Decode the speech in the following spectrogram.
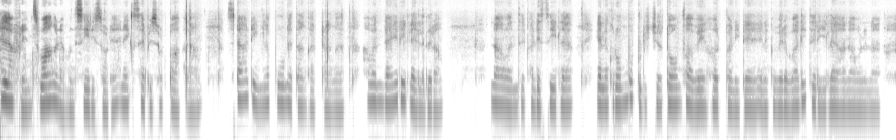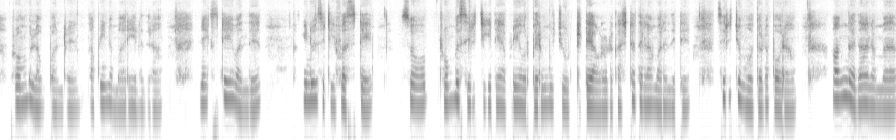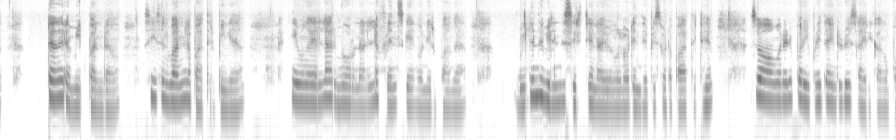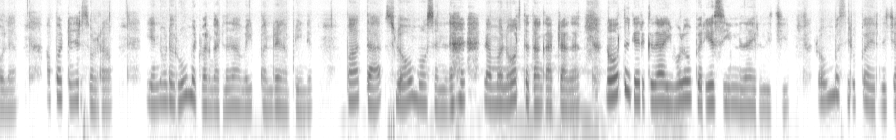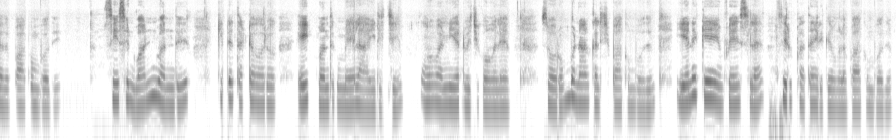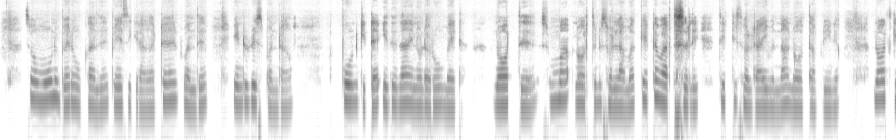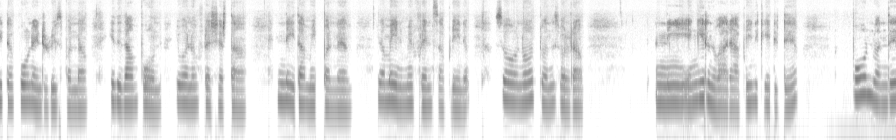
Hello friends வாங்க நம்ம சீரிஸோட next episode பார்க்கலாம். ஸ்டார்டிங்கில் பூனை தான் கட்டுறாங்க. அவன் டைரியில் எழுதுகிறான் நான் வந்து கடைசியில் எனக்கு ரொம்ப பிடிச்ச டோன்ஃபாவே ஹர்ட் பண்ணிட்டேன். எனக்கு வேறு வழி தெரியல. ஆனால் அவனை நான் ரொம்ப லவ் பண்ணுறேன் அப்படின்ற மாதிரி எழுதுகிறான் நெக்ஸ்ட் டே வந்து யூனிவர்சிட்டி ஃபஸ்ட் டே ஸோ ரொம்ப சிரிச்சுக்கிட்டே அப்படியே ஒரு பெருமூச்சு விட்டுட்டு அவனோட கஷ்டத்தெல்லாம் மறந்துட்டு சிரிச்ச முகத்தோடு போகிறான் அங்கே தான் நம்ம டேரை மீட் பண்ணுறான் சீசன் ஒன்னில் பார்த்துருப்பீங்க இவங்க எல்லாருமே ஒரு நல்ல ஃப்ரெண்ட்ஸ் கேங் ஒன்று இருப்பாங்க. விழுந்து விழுந்து சிரித்தேன் நான் இவங்களோட இந்த எபிசோடை பார்த்துட்டு ஸோ அவங்க ரெண்டு பேரும் இப்படி தான் இன்ட்ரடியூஸ் ஆகியிருக்காங்க போல். அப்போ டேர் சொல்கிறான் என்னோடய ரூம்மேட் வருங்காட்டில் தான் வெயிட் பண்ணுறேன் அப்படின்னு. பார்த்தா ஸ்லோ மோஷனில் நம்ம நோர்த்தை தான் காட்டுறாங்க. நோர்த்துக்கு இருக்குதா? இவ்வளோ பெரிய சீன் தான் இருந்துச்சு. ரொம்ப சிறப்பாக இருந்துச்சு அதை பார்க்கும்போதே. சீசன் ஒன் வந்து கிட்டத்தட்ட ஒரு எயிட் மந்த்துக்கு மேலே ஆயிடுச்சு. ஒன் இயர்னு வச்சுக்கோங்களேன். ஸோ ரொம்ப நாள் கழித்து பார்க்கும்போது எனக்கே என் ஃபேஸில் சிரிப்பாக தான் இருக்குது இவங்கள பார்க்கும்போது. ஸோ மூணு பேரும் உட்காந்து பேசிக்கிறாங்க. டேர்ட் வந்து இன்ட்ரடியூஸ் பண்ணுறான் பூன்கிட்ட இதுதான் என்னோடய ரூம்மேட். நோர்த்து. சும்மா நோர்த்துன்னு சொல்லாமல் கெட்ட வார்த்தை சொல்லி திட்டி சொல்கிறான் இவன் தான் நோர்த் அப்படின்னு. நோர்த் கிட்ட பூனை இன்ட்ரடியூஸ் பண்ணான் இதுதான் பூன். இவனும் ஃப்ரெஷர் தான். இன்னைக்கு தான் மீட் பண்ணேன். நம்ம இனிமேல் ஃப்ரெண்ட்ஸ் அப்படின்னு. ஸோ நோட் வந்து சொல்கிறான் நீ எங்கேருந்து வர? அப்படின்னு கேட்டுட்டு பூன் வந்து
